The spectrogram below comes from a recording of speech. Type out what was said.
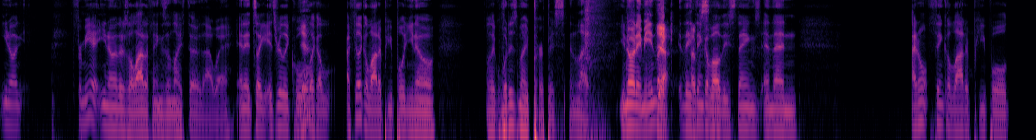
you know, for me, you know, there's a lot of things in life that are that way, and it's like it's really cool. Yeah. Like a, I feel like a lot of people, you know, like what is my purpose in life? You know what I mean? Yeah, Like they think of all these things, and then I don't think a lot of people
